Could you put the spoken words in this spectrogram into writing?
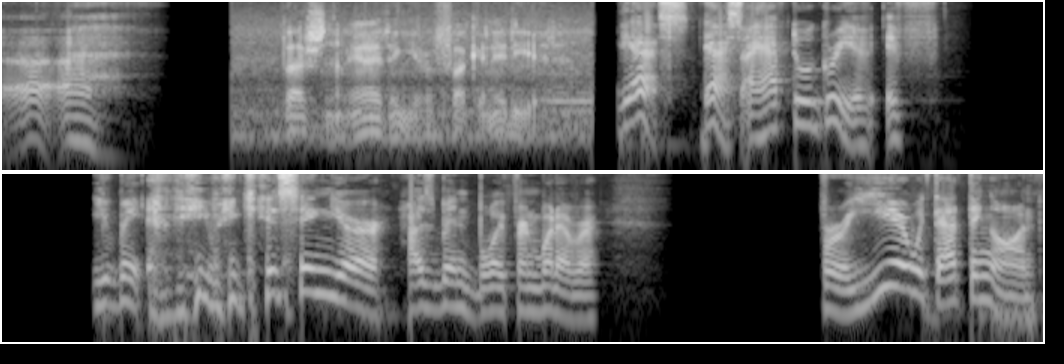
Uh, uh, Personally, I think you're a fucking idiot. yes, yes. I have to agree. If, if you've been you've been kissing your husband, boyfriend, whatever, for a year with that thing on,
